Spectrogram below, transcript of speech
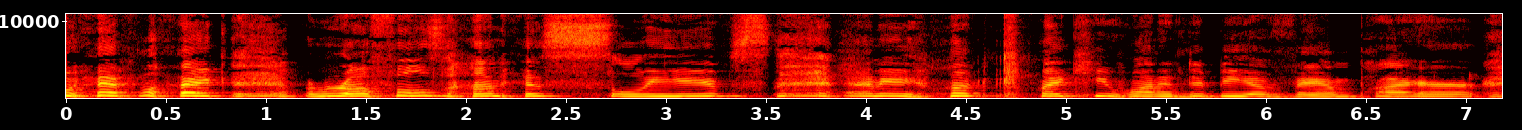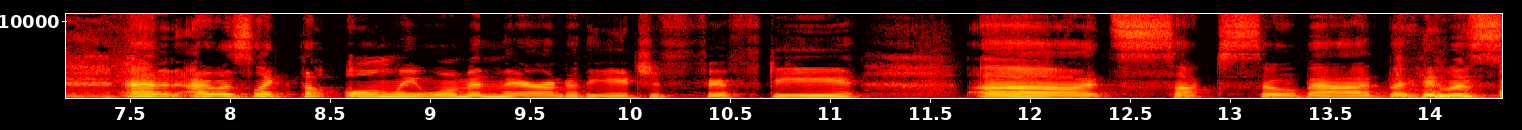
with like ruffles on his sleeves and he looked like he wanted to be a vampire and I was like the only woman there under the age of 50. Uh, it sucked so bad, but he was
